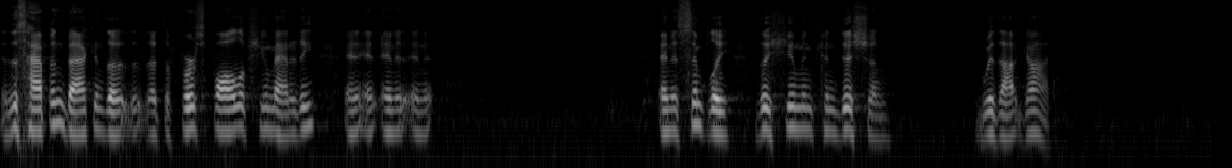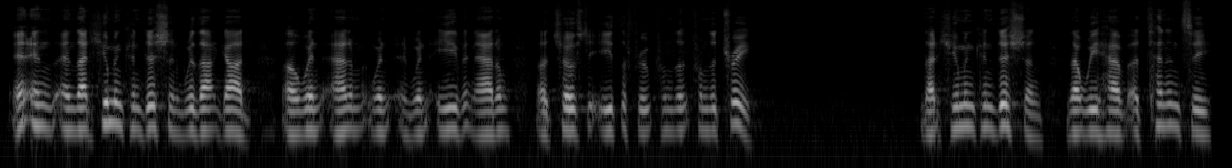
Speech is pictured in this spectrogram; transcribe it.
And this happened back in the, at the first fall of humanity, and, and, and, it, and, it, and it's simply the human condition without God. And, and, and that human condition without God, uh, when, Adam, when, when Eve and Adam uh, chose to eat the fruit from the, from the tree. That human condition that we have a tendency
